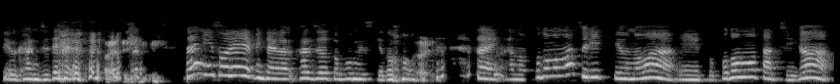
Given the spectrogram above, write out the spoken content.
ていう感じで、はい。何それみたいな感じだと思うんですけど、は。はいい。あの、子供祭りっていうのは、えっ、と、子供たちが、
